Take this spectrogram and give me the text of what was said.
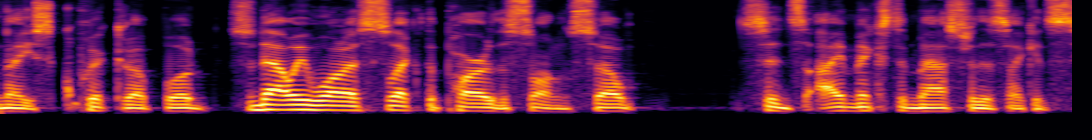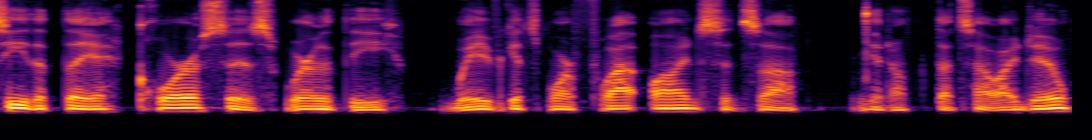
Nice quick upload. So now we want to select the part of the song. So since I mixed and mastered this, I could see that the chorus is where the wave gets more flatlined since, uh, you know, that's how I do.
